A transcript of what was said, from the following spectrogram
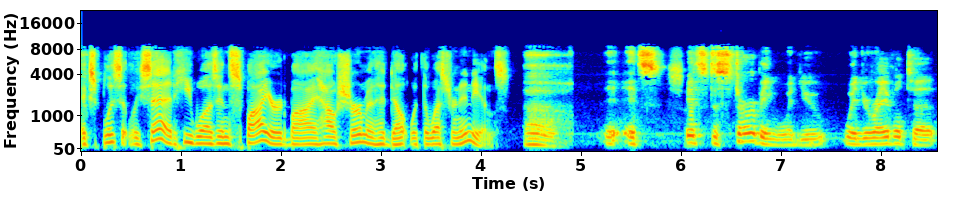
explicitly said he was inspired by how Sherman had dealt with the Western Indians. It- it's it's disturbing when you when you're able to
